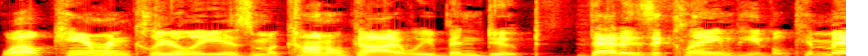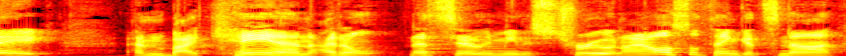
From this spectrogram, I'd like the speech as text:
well, Cameron clearly is a McConnell guy. We've been duped. That is a claim people can make and by can, I don't necessarily mean it's true. And I also think it's not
